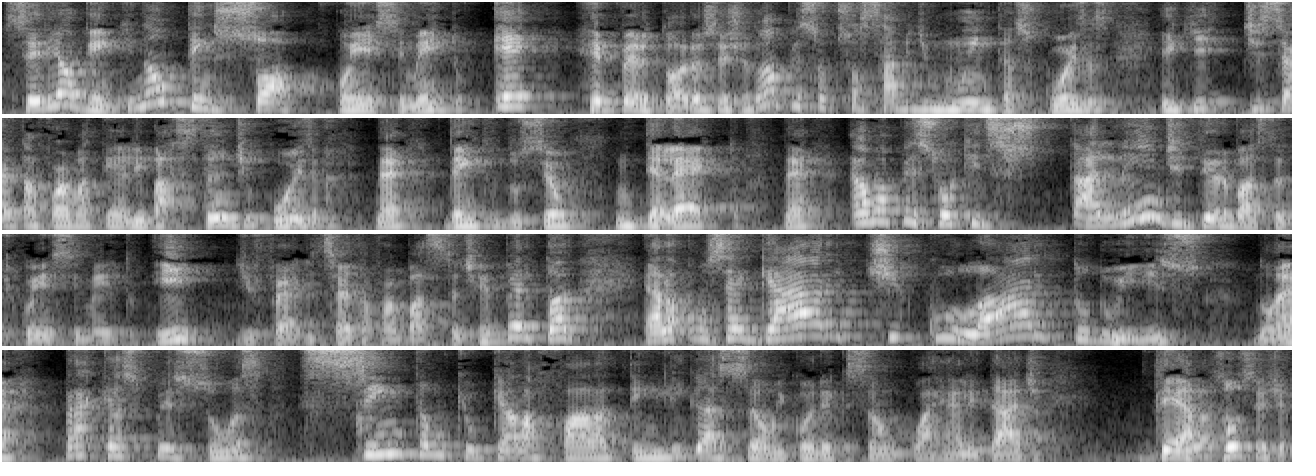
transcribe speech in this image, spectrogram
Seria alguém que não tem só conhecimento e repertório, ou seja, não é uma pessoa que só sabe de muitas coisas e que de certa forma tem ali bastante coisa, né, dentro do seu intelecto, né? É uma pessoa que além de ter bastante conhecimento e de certa forma bastante repertório, ela consegue articular tudo isso não é? Para que as pessoas sintam que o que ela fala tem ligação e conexão com a realidade delas. Ou seja,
